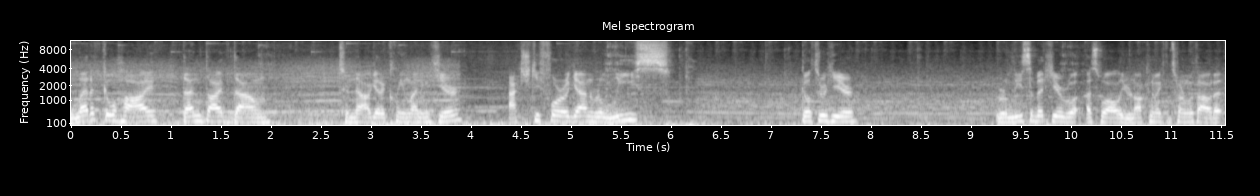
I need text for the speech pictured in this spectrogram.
Let it go high. Then dive down to now get a clean landing here. Action key 4 again. Release. Go through here. Release a bit here as well. You're not going to make the turn without it.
